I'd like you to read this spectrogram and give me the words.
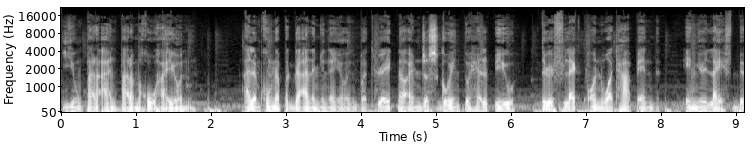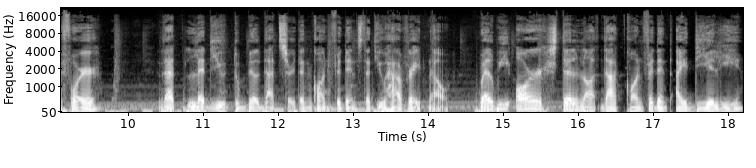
yung paraan para makuha yun. Alam kong napagdaanan nyo na yun. But right now, I'm just going to help you to reflect on what happened in your life before that led you to build that certain confidence that you have right now. Well, we are still not that confident ideally.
